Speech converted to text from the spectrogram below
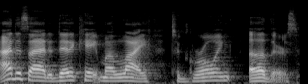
I decided to dedicate my life to growing others,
